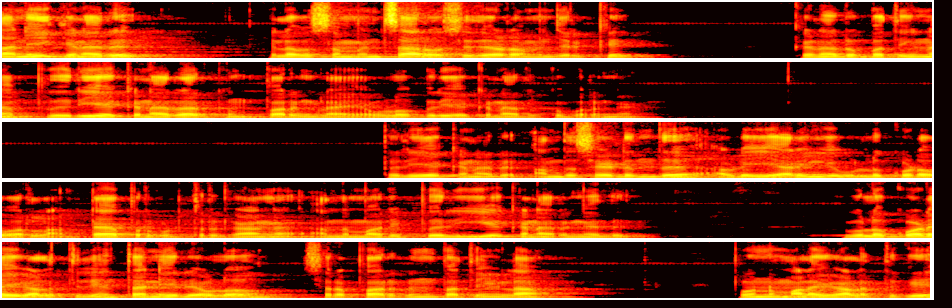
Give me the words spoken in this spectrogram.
தனி கிணறு இலவச மின்சார வசதியோடு அமைஞ்சிருக்கு. கிணறு பார்த்திங்கன்னா பெரிய கிணறாக இருக்கும் பாருங்களேன். எவ்வளோ பெரிய கிணறு இருக்குது பாருங்கள் பெரிய கிணறு. அந்த சைடுந்து அப்படியே இறங்கி உள்ளே கூட வரலாம். டேப்பர் கொடுத்துருக்காங்க. அந்த மாதிரி பெரிய கிணறுங்க இது. இவ்வளோ கோடை காலத்துலேயும் தண்ணீர் எவ்வளோ சிறப்பாக இருக்குதுன்னு பார்த்தீங்களா? பொண்ணு மழை காலத்துக்கு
